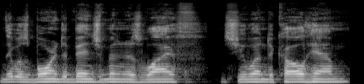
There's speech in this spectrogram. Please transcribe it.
that was born to Benjamin and his wife. She wanted to call him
